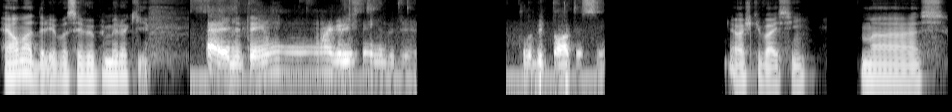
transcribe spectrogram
Real Madrid, você viu primeiro aqui. É, ele tem um- uma grife ainda de clube Tota, assim. Eu acho que vai sim. Mas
